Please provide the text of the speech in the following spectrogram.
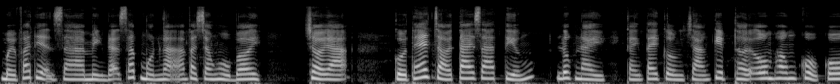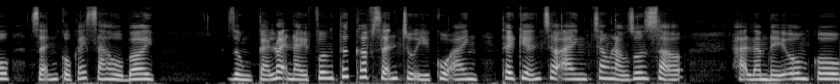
mới phát hiện ra mình đã sắp muốn ngã vào trong hồ bơi. Trời ạ, cô thét chói tai ra tiếng, lúc này cánh tay cường tráng kịp thời ôm hông cổ cô, dẫn cô cách xa hồ bơi. Dùng cái loại này phương thức hấp dẫn chú ý của anh, thật khiến cho anh trong lòng run sợ. Hạ Lâm đấy ôm cô,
